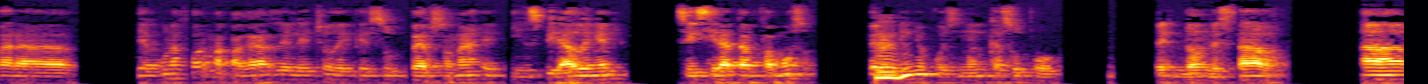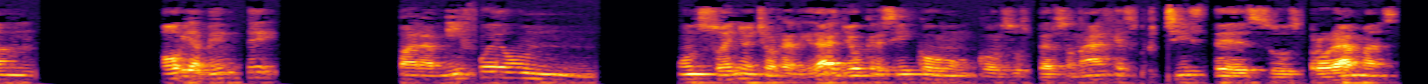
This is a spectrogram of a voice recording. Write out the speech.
para de alguna forma pagarle el hecho de que su personaje inspirado en él se hiciera tan famoso. Pero el niño pues nunca supo en donde estaba. obviamente, para mí fue un, un sueño hecho realidad. Yo crecí con, con, sus personajes, sus chistes, sus programas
